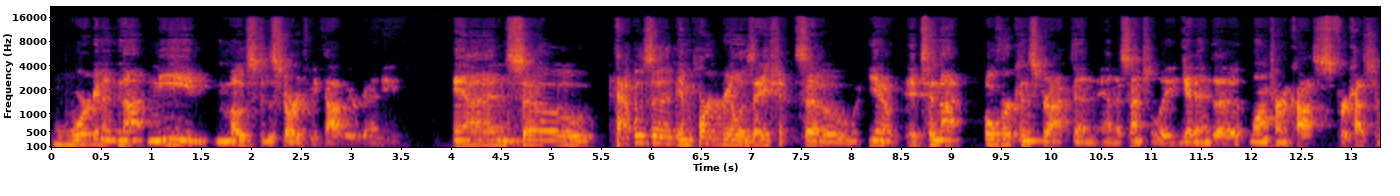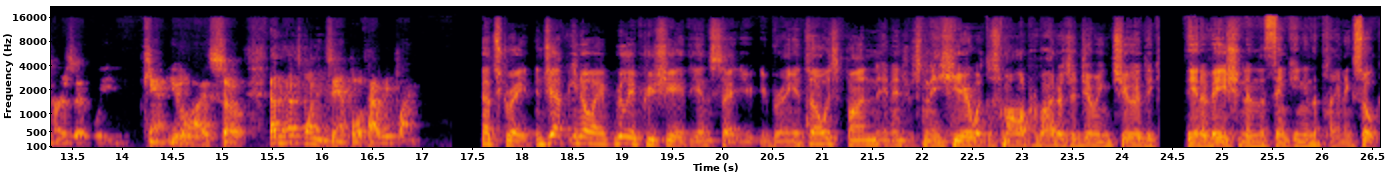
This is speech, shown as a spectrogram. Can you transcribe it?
we're going to not need most of the storage we thought we were going to need. And so that was an important realization. So, you know, it, to not over construct and, and essentially get into long term costs for customers that we can't utilize. So that, that's one example of how we plan. That's great. And Jeff, you know, I really appreciate the insight you, you bring. It's always fun and interesting to hear what the smaller providers are doing too, the, the innovation and the thinking and the planning. So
